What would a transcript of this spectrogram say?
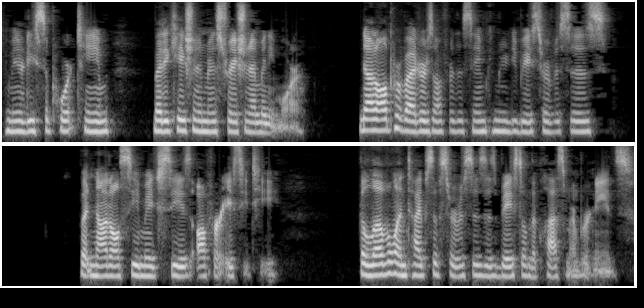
community support team, medication administration, and many more. Not all providers offer the same community based services, but not all CMHCs offer ACT. The level and types of services is based on the class member needs.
